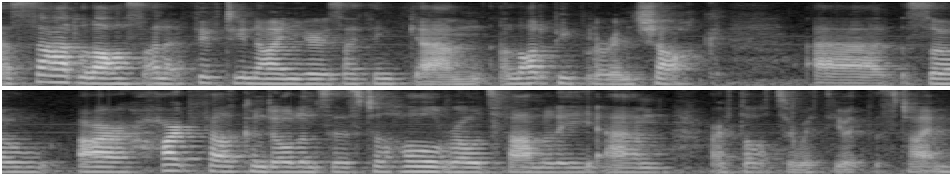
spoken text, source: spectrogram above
a sad loss, and at 59 years, I think um, a lot of people are in shock. Uh, so our heartfelt condolences to the whole Rhodes family. Um, our thoughts are with you at this time.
